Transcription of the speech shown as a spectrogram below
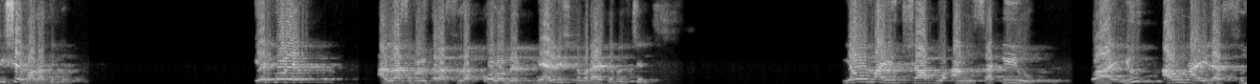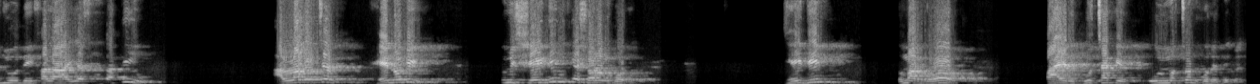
কিসে বাধা দিল? এরপরে আল্লাহ সুবহানাহু তাআলা সূরা কলমের 42 নম্বর আয়াতে বলছেন ইয়াউমা ইউকশাফু আন সাকিউ ওয়া ইউদআউনা ইলা সুজুদি ফালা ইয়াস্তাতিউ আল্লাহ বলছেন, হে নবী, তুমি সেই দিনকে স্মরণ করো। যেই দিন তোমার রব পায়ের গোছাকে উন্মোচন করে দেবেন।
